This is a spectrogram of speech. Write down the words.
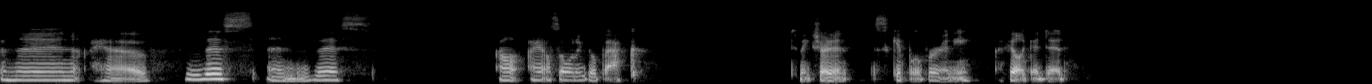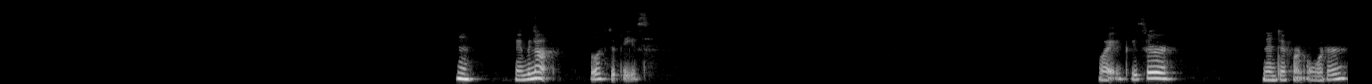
And then I have this and this. I'll, I also want to go back to make sure I didn't skip over any. I feel like I did. Hmm, maybe not. I looked at these. Wait, these are in a different order?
